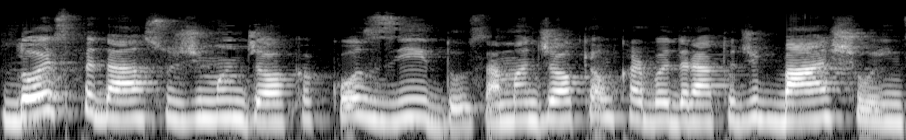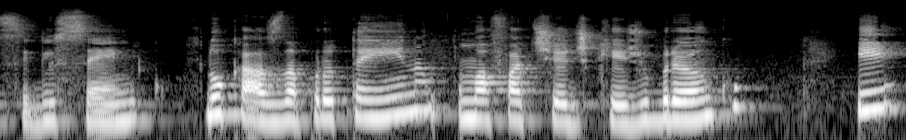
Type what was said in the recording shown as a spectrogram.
dois pedaços de mandioca cozidos. A mandioca é um carboidrato de baixo índice glicêmico. No caso da proteína, uma fatia de queijo branco e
